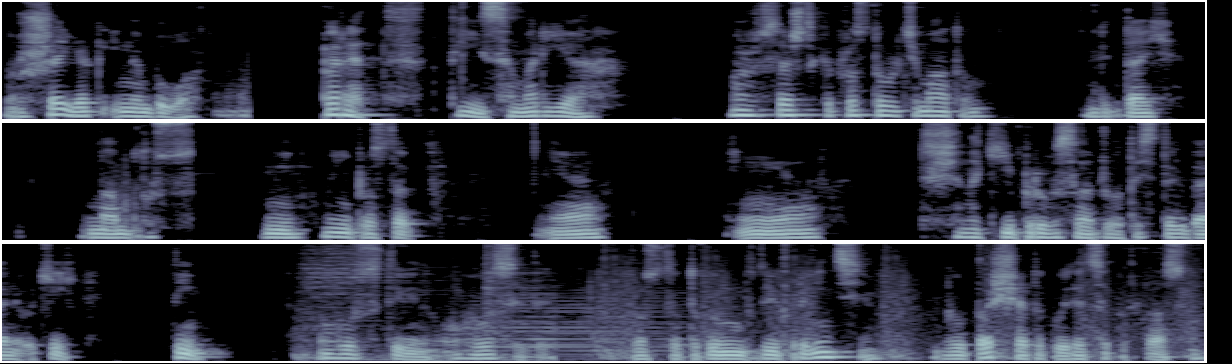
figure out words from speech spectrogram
Грошей як і не було. Вперед, ти, Самарія. Може, все ж таки просто ультиматум. Віддай наблус. Ні, мені просто. Ні. Ні. Ще на Кіпр висаджуватись і так далі. Окей. Ти. Оголосити він, оголосити. Просто атакуємо в дві провінції. Ви перші атакуєте, це прекрасно.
